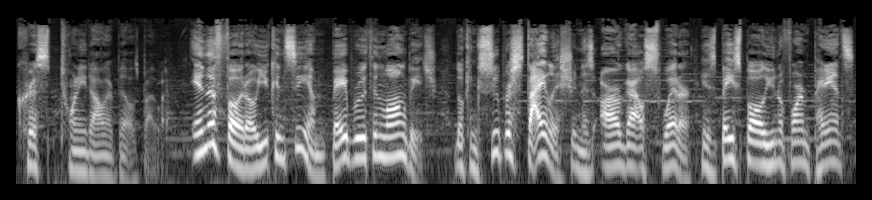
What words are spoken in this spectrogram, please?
crisp $20 bills, by the way. In the photo, you can see him, Babe Ruth in Long Beach, looking super stylish in his Argyle sweater, his baseball uniform pants,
